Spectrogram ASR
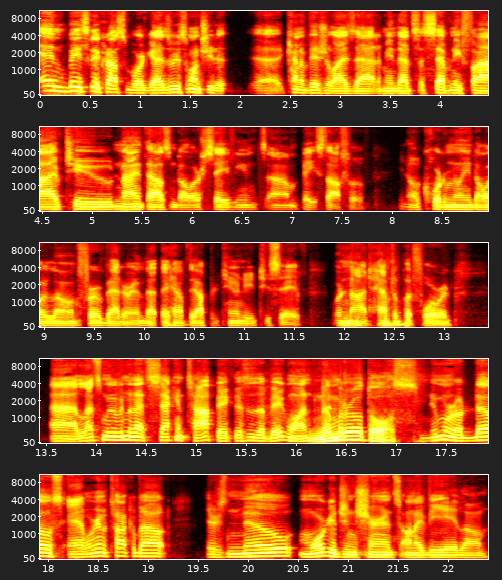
and basically across the board, guys, we just want you to uh, kind of visualize that. I mean, that's a seventy-five to nine thousand dollars savings um, based off of you know a quarter million dollar loan for a veteran that they have the opportunity to save or not have to put forward. Uh, let's move into that second topic. This is a big one. numero dos Numero dos, and we're going to talk about there's no mortgage insurance on a VA loan.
